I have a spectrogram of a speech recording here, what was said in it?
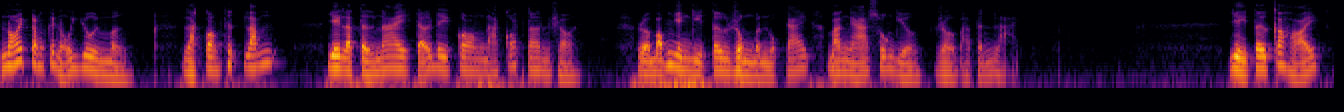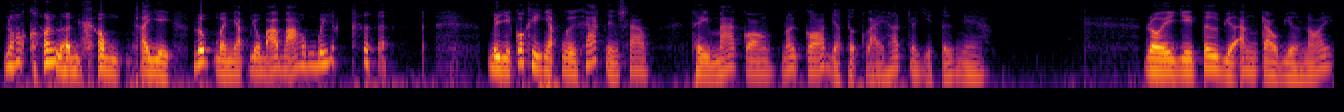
nói trong cái nỗi vui mừng là con thích lắm. Vậy là từ nay trở đi con đã có tên rồi. Rồi bỗng nhiên dì Tư rùng mình một cái, bà ngã xuống giường rồi bà tỉnh lại. Dì Tư có hỏi nó có lên không? Tại vì lúc mà nhập vô bà, bà không biết. Bởi vì có khi nhập người khác thì sao? Thì má con nói có và thuật lại hết cho dì Tư nghe. Rồi dì Tư vừa ăn trầu vừa nói,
